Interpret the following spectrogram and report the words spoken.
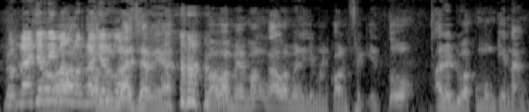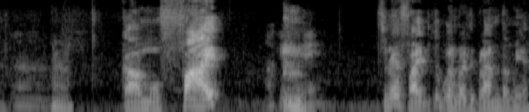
Belum belajar nih Bahwa- bang, belum belajar belum gua. belajar ya. bahwa memang kalau manajemen konflik itu ada dua kemungkinan. Hmm, Hmm. Kamu fight, Oke. sebenarnya fight itu bukan berarti berantem ya,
